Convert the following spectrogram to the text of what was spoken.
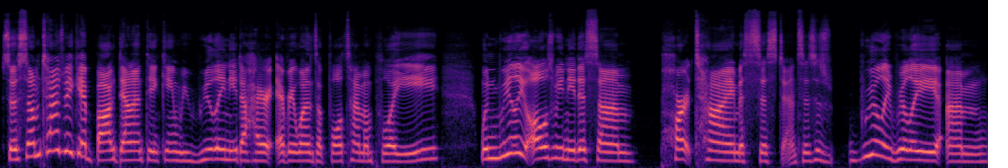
So sometimes we get bogged down in thinking we really need to hire everyone as a full time employee when really all we need is some part time assistance. This is really, really um,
